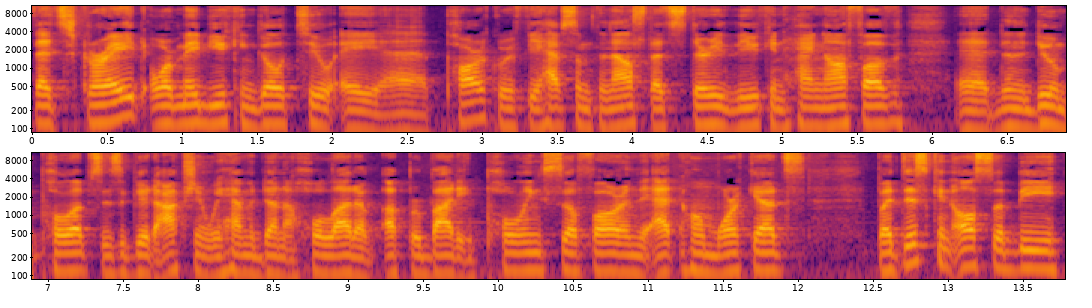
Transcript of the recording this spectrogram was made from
that's great. Or maybe you can go to a uh, park, or if you have something else that's sturdy that you can hang off of, uh, then doing pull ups is a good option. We haven't done a whole lot of upper body pulling so far in the at home workouts, but this can also be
